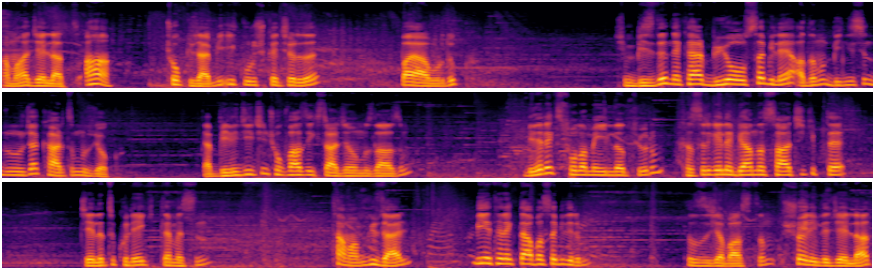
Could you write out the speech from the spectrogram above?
Ama cellat. Aha. Çok güzel. Bir ilk vuruş kaçırdı. Bayağı vurduk. Şimdi bizde ne kadar büyü olsa bile adamın birincisini durduracak kartımız yok. Ya birinci için çok fazla X harcamamız lazım. Bilerek sola meyilli atıyorum. Kasırgayla bir anda sağa çekip de Celat'ı kuleye kitlemesin. Tamam güzel. Bir yetenek daha basabilirim. Hızlıca bastım. Şöyle bir de cellat.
